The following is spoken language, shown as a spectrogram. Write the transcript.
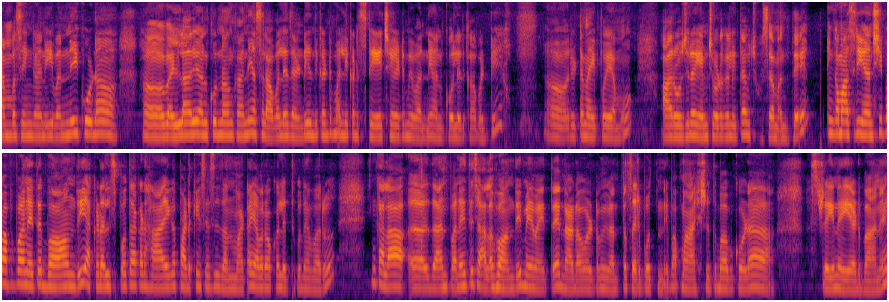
లంబసింగ్ అని ఇవన్నీ కూడా వెళ్ళాలి అనుకున్నాం కానీ అసలు అవ్వలేదండి. ఎందుకంటే మళ్ళీ ఇక్కడ స్టే చేయడం ఇవన్నీ అనుకోలేదు కాబట్టి రిటర్న్ అయిపోయాము. ఆ రోజులో ఏం చూడగలిగితే అవి చూసామంతే అంతే. ఇంకా మా శ్రీయాంశి పాప పని అయితే బాగుంది. అక్కడ అలసిపోతే అక్కడ హాయిగా పడకేసేసేది అనమాట ఎవరో ఒకరు ఎత్తుకునేవారు. ఇంకా అలా దాని పని అయితే చాలా బాగుంది. మేమైతే నడవటం ఇవంతా సరిపోతుంది. పాప మా ఆశ్రిత బాబు కూడా స్ట్రెయిన్ అయ్యాడు బాగానే.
